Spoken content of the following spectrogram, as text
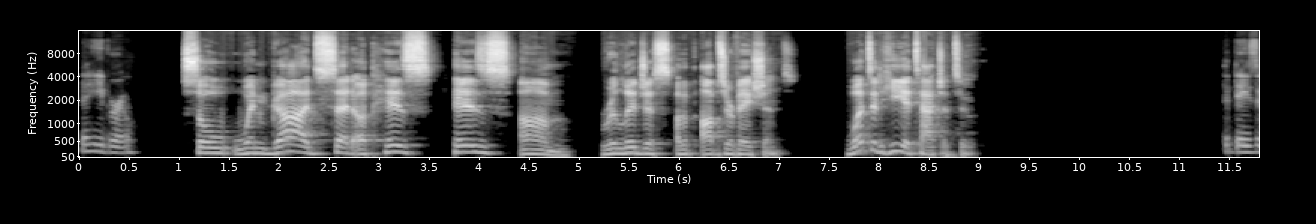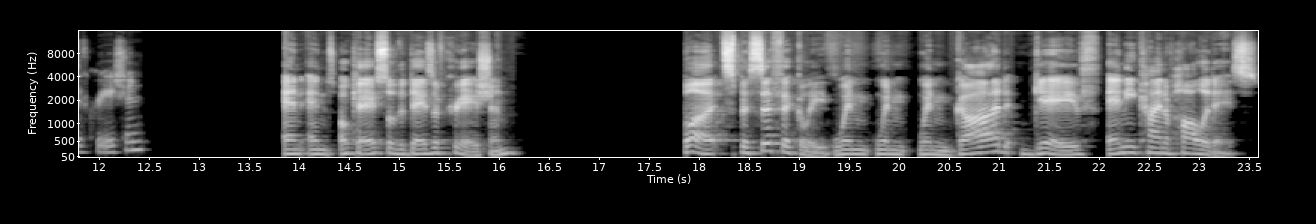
The Hebrew. So when God set up his his um religious observations, what did he attach it to? The days of creation. And and okay, so the days of creation. But specifically when when when God gave any kind of holidays,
